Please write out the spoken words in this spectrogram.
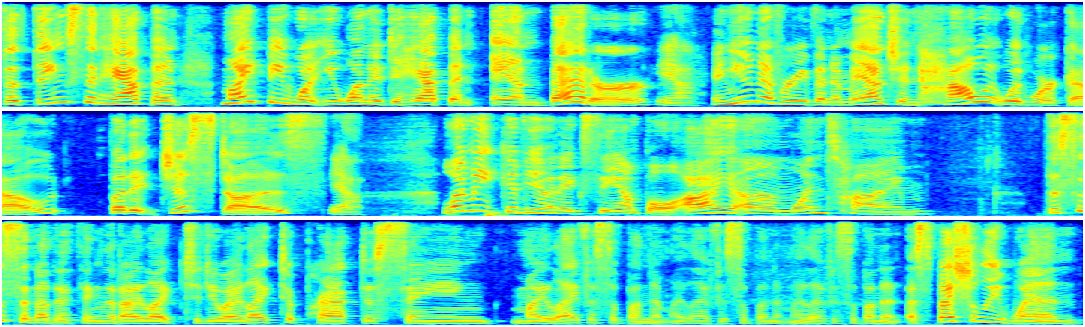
the, things that happen might be what you wanted to happen and better. Yeah. And you never even imagined how it would work out but it just does. Yeah. Let me give you an example. I um one time this is another thing that I like to do. I like to practice saying, My life is abundant, my life is abundant, my life is abundant, especially when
